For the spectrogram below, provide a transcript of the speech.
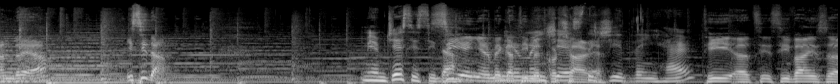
Andrea Isida Mirëmëngjes Isida. Si je një me gatimet korçare? Mirëmëngjes të gjithëve edhe një herë. Ti si si vajzë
